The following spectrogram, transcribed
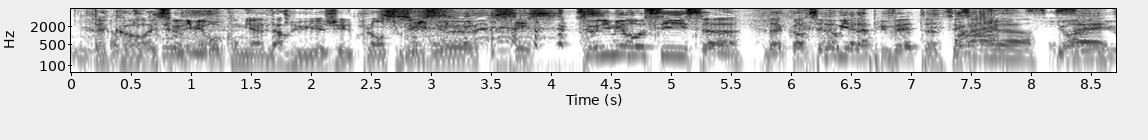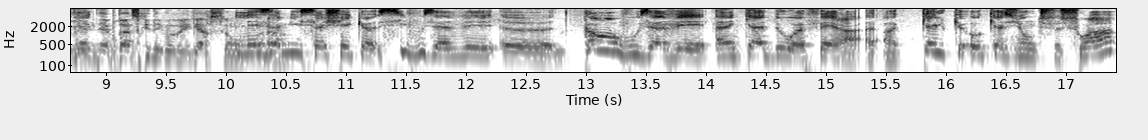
D'accord. Et c'est au numéro combien de la rue J'ai le plan sous les yeux. Six. C'est au numéro 6. D'accord. C'est là où il y a la buvette. C'est ça. Il y aura la buvette des brasseries des mauvais garçons. Les Voilà. amis, sachez que si vous avez, euh, quand vous avez un cadeau à faire à, à quelque occasion que ce soit,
